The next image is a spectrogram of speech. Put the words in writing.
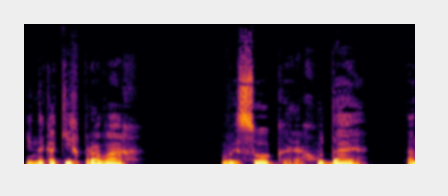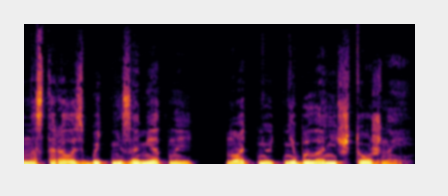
и на каких правах? Высокая, худая, она старалась быть незаметной, но отнюдь не была ничтожной.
